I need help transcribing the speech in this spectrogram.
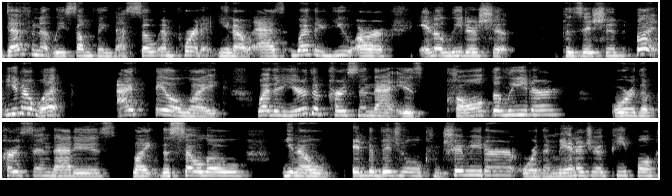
definitely something that's so important, you know, as whether you are in a leadership position, but you know what? I feel like whether you're the person that is called the leader or the person that is like the solo, you know, individual contributor or the manager of people,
